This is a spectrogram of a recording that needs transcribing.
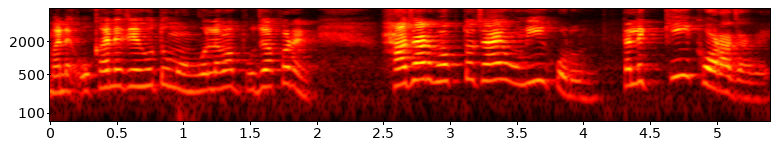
মানে ওখানে যেহেতু মঙ্গলামা পূজা করেন হাজার ভক্ত চায় উনিই করুন। তাহলে কি করা যাবে?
